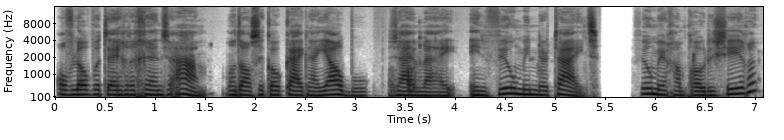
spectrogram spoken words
Of lopen we tegen de grenzen aan? Want als ik ook kijk naar jouw boek, zijn wij in veel minder tijd veel meer gaan produceren.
